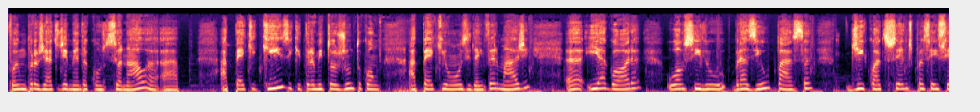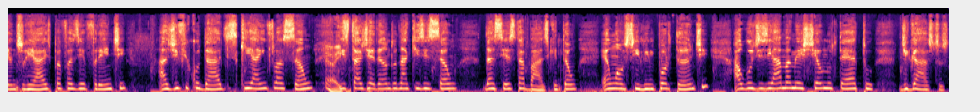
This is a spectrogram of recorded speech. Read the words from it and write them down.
Foi um projeto de emenda constitucional, a, a, PEC 15, que tramitou junto com a PEC 11 da enfermagem, uh, e agora o Auxílio Brasil passa de 400 para 600 reais para fazer frente às dificuldades que a inflação É, aí- está gerando na aquisição da cesta básica. Então, é um auxílio importante. Alguns dizem, ah, mas mexeu no teto de gastos.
